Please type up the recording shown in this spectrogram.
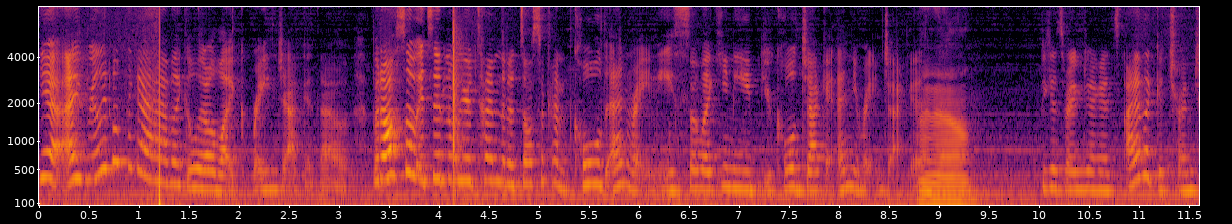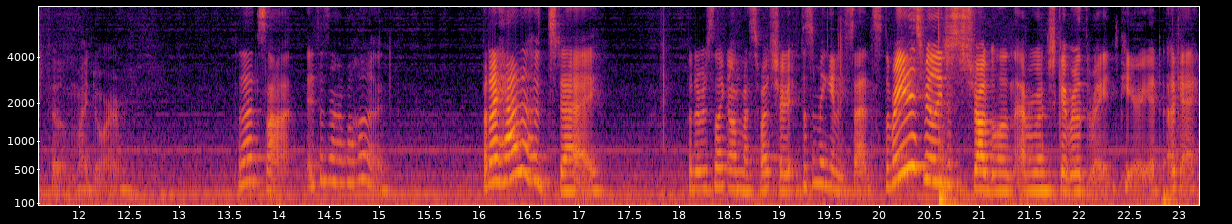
Yeah, I really don't think I have like a little like rain jacket though. But also, it's in a weird time that it's also kind of cold and rainy. So like you need your cold jacket and your rain jacket I know. because rain jackets. I have like a trench coat in my dorm, but that's not. It doesn't have a hood. But I had a hood today. But it was like on my sweatshirt. It doesn't make any sense. The rain is really just a struggle, and everyone should get rid of the rain. Period. Okay,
